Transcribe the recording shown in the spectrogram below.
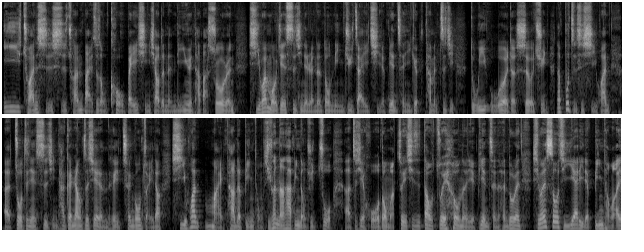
一传十、十传百这种口碑行销的能力，因为他把所有人。喜欢某一件事情的人呢，都凝聚在一起了，变成一个他们自己独一无二的社群，那不只是喜欢呃做这件事情，他更让这些人可以成功转移到喜欢买他的冰桶，喜欢拿他的冰桶去做呃这些活动嘛。所以其实到最后呢，也变成了很多人喜欢收集 Yeti 的冰桶，哎，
